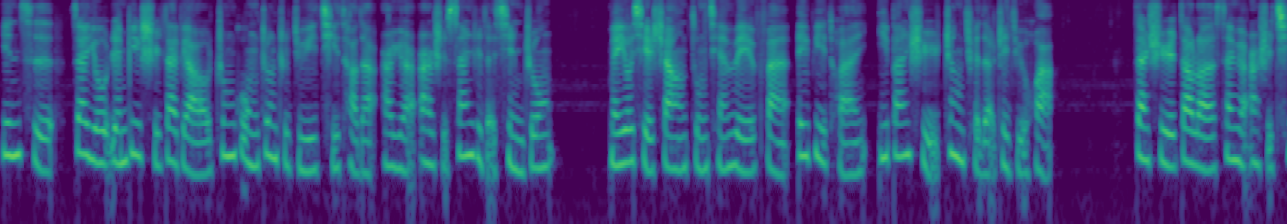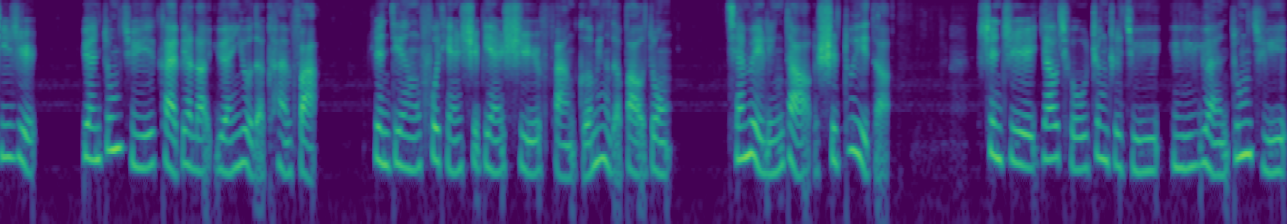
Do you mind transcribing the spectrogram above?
因此，在由任弼时代表中共政治局起草的二月二十三日的信中，没有写上“总前委反 AB 团一般是正确的”这句话。但是到了三月二十七日，远东局改变了原有的看法，认定富田事变是反革命的暴动，前委领导是对的，甚至要求政治局与远东局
